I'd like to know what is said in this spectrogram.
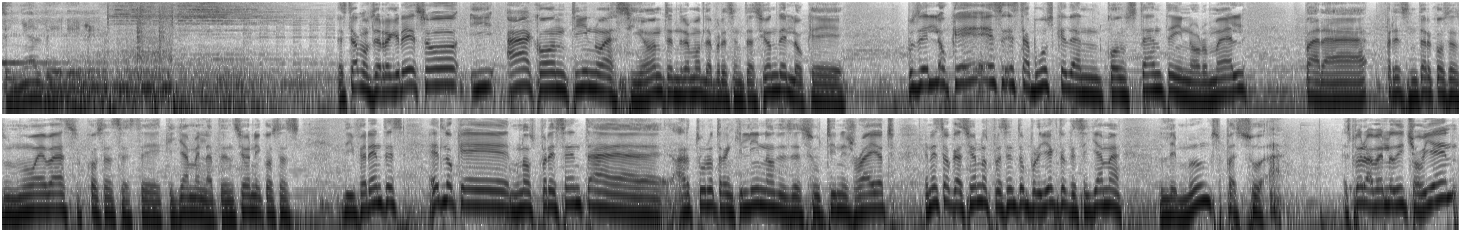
Señal BL. Estamos de regreso y a continuación tendremos la presentación de lo que pues de lo que es esta búsqueda constante y normal para presentar cosas nuevas, cosas este, que llamen la atención y cosas diferentes. Es lo que nos presenta Arturo Tranquilino desde su Teenage Riot. En esta ocasión nos presenta un proyecto que se llama Le Monks Pasua. Espero haberlo dicho bien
